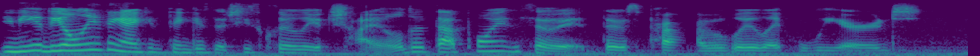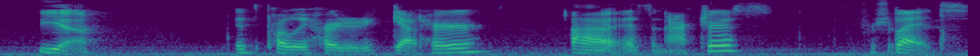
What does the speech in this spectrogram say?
The, only thing I can think is that she's clearly a child at that point, so it, there's probably like weird. yeah, It's probably harder to get her uh, Yeah. as an actress, for sure. but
